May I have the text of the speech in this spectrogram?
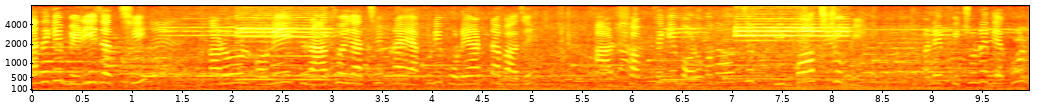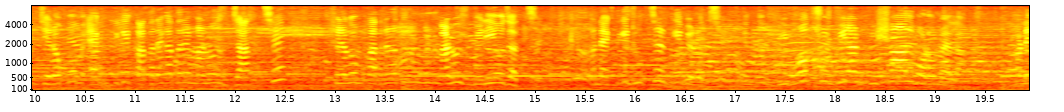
মেলা থেকে বেরিয়ে যাচ্ছি, কারণ অনেক রাত হয়ে যাচ্ছে, প্রায় এখনই পৌনে আটটা বাজে। আর সব থেকে বড় কথা হচ্ছে বিভৎস ভিড় মানে পিছনে দেখুন, যেরকম একদিকে কাতারে কাতারে মানুষ যাচ্ছে, সেরকম কাতারে কাতারে মানুষ বেরিয়েও যাচ্ছে। মানে একদিকে ঢুকছে, একদিকে বেরোচ্ছে। কিন্তু বিভৎস ভিড় আর বিশাল বড় মেলা। মানে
